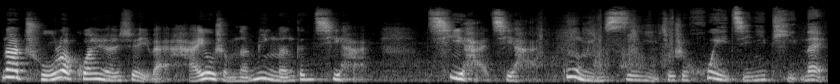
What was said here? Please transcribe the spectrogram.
那除了关元穴以外，还有什么呢？命门跟气海，气海气海，顾名思义就是汇集你体内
